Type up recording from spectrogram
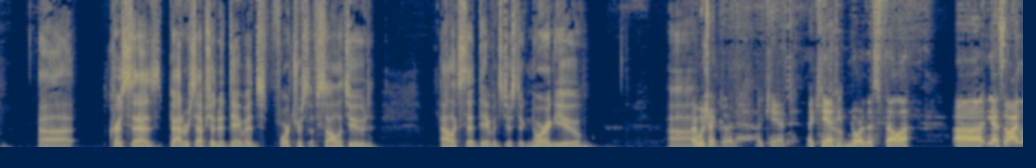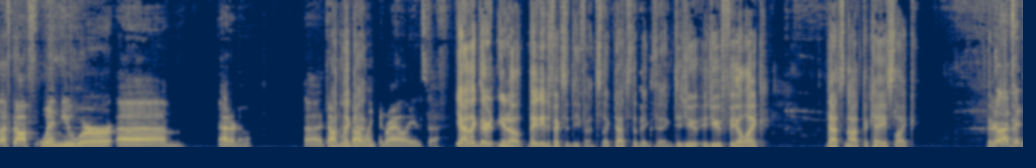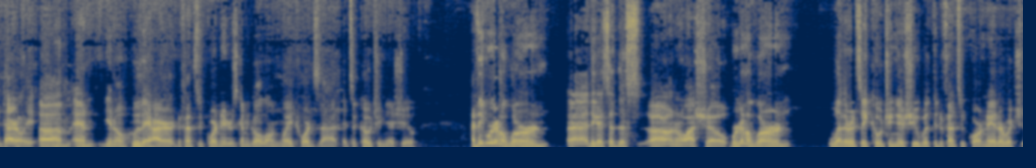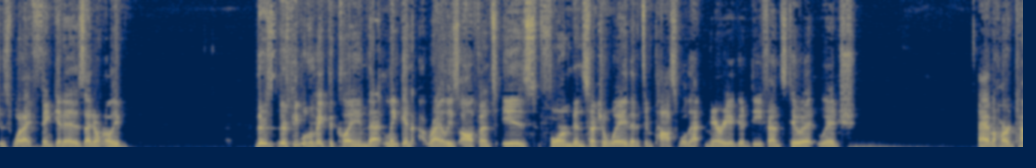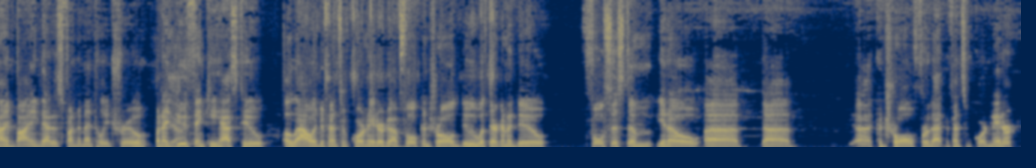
Uh, Chris says bad reception at David's Fortress of Solitude. Alex said David's just ignoring you. Uh, I wish I could. I can't. I can't ignore this fella. Uh, yeah. So I left off when you were, um, I don't know, uh, talking about Lincoln. Lincoln Riley and stuff. Yeah, like they're you know they need to fix the defense. Like that's the big thing. Did you did you feel like that's not the case? Like No, that's not- it entirely. Um, and you know who they hire at defensive coordinator is going to go a long way towards that. It's a coaching issue. I think we're going to learn. Uh, I think I said this uh, on our last show. We're going to learn whether it's a coaching issue with the defensive coordinator, which is what I think it is. I don't really. There's there's people who make the claim that Lincoln Riley's offense is formed in such a way that it's impossible to marry a good defense to it, which I have a hard time buying that as fundamentally true, but I Yeah. do think he has to allow a defensive coordinator to have full control, do what they're going to do, full system, you know, uh, uh, uh, control for that defensive coordinator.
